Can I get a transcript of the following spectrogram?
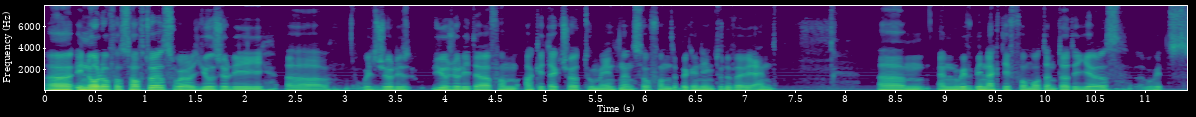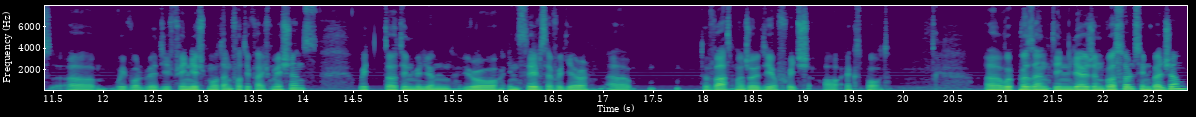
Uh, in all of our softwares, we're usually uh, we're usually, usually there from architecture to maintenance, so from the beginning to the very end. Um, and we've been active for more than 30 years. Which uh, we've already finished more than 45 missions, with 13 million euro in sales every year. Uh, the vast majority of which are export. Uh, we're present in Liège and Brussels in Belgium,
